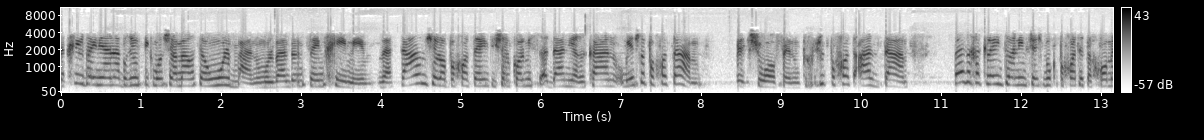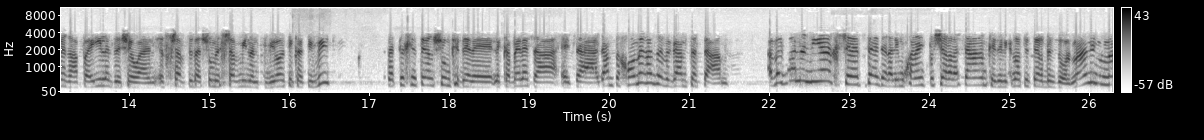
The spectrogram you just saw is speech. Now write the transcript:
נתחיל בעניין הבריאותי, כמו שאמרת, הוא מולבן, הוא מולבן באמצעים כימיים, והטעם שלו פחות טעים, תשאל כל מסעדן ירקן, יש לו פחות טעם. באיזשהו אופן, הוא פשוט פחות עז טעם. ואז החקלאים טוענים שיש בו פחות את החומר הפעיל הזה, שהוא עכשיו, אתה יודע, שום נחשב מין אנטיביוטיקה טבעית, אתה צריך יותר שום כדי לקבל את ה, את ה, גם את החומר הזה וגם את הטעם. אבל בוא נניח שבסדר, אני מוכנה להתפשר על הטעם כדי לקנות יותר בזול. מה, אני, מה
